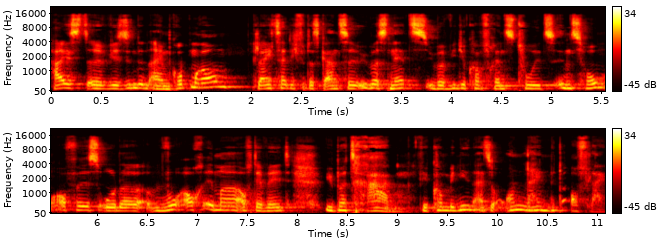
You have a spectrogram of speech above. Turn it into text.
Heißt, äh, wir sind in einem Gruppenraum, gleichzeitig wird das Ganze übers Netz, über Videokonferenztools ins Homeoffice oder wo auch immer auf der Welt übertragen. Wir kombinieren also Online mit Offline.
